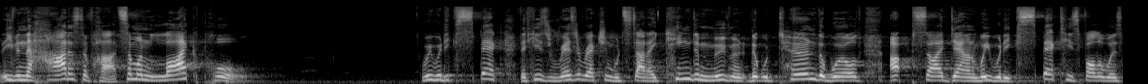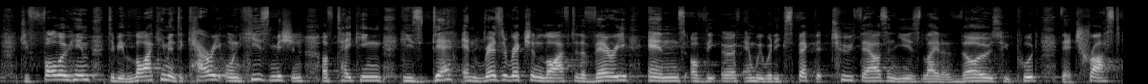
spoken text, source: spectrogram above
even the hardest of hearts, someone like Paul we would expect that his resurrection would start a kingdom movement that would turn the world upside down. We would expect his followers to follow him, to be like him, and to carry on his mission of taking his death and resurrection life to the very ends of the earth. And we would expect that 2,000 years later, those who put their trust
